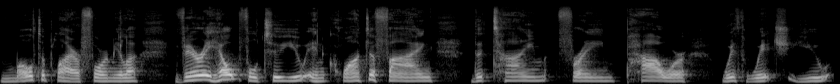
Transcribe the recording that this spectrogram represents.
multiplier formula very helpful to you in quantifying the time frame power with which you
